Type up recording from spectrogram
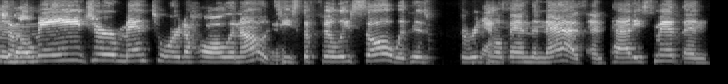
He's and a Oates. major mentor to Hall and Oates. He's the Philly Soul with his original Yes. band, the Nazz, and Patti Smith and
